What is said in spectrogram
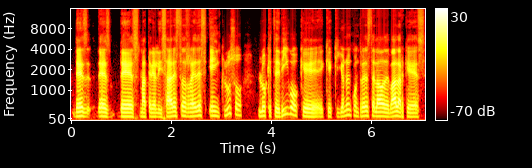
desmaterializar estas redes e incluso lo que te digo que, que, yo no encontré de este lado de Valar, que es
